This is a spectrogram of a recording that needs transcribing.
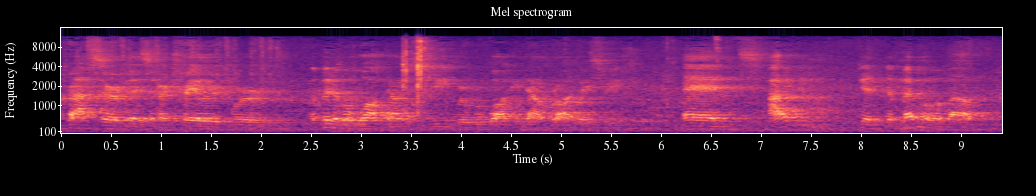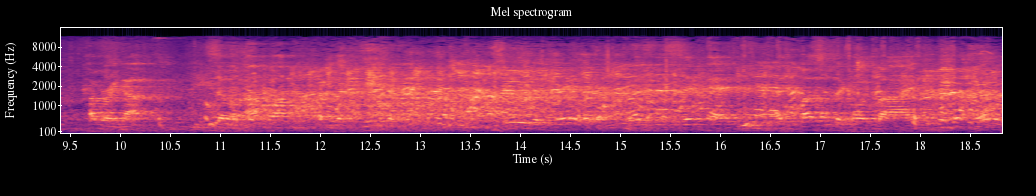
craft service and our trailers were a bit of a walk down the street where we're walking down Broadway Street. And I get the memo about covering up. So I'm walking from the theater to the trailer, dressed as a sickhead, as buses are going by, normal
